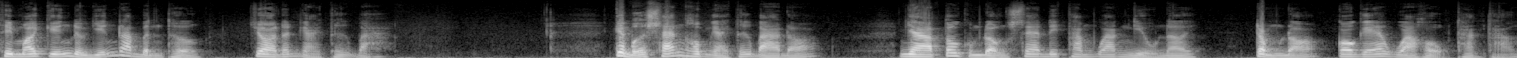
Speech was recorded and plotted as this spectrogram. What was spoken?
Thì mọi chuyện đều diễn ra bình thường cho đến ngày thứ ba. Cái bữa sáng hôm ngày thứ ba đó, nhà tôi cùng đoàn xe đi tham quan nhiều nơi, trong đó có ghé qua hồ than thở.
